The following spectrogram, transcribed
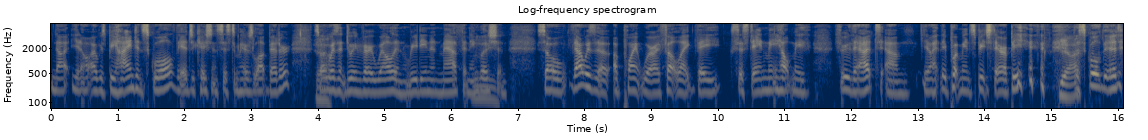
not, you know, I was behind in school. The education system here is a lot better, so I wasn't doing very well in reading and math and English, and so that was a, a point where I felt like they sustained me, helped me through that. Um, you know, they put me in speech therapy. Yeah. the school did,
